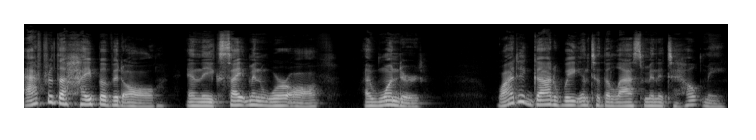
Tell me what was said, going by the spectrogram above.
After the hype of it all and the excitement wore off, I wondered why did God wait until the last minute to help me?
